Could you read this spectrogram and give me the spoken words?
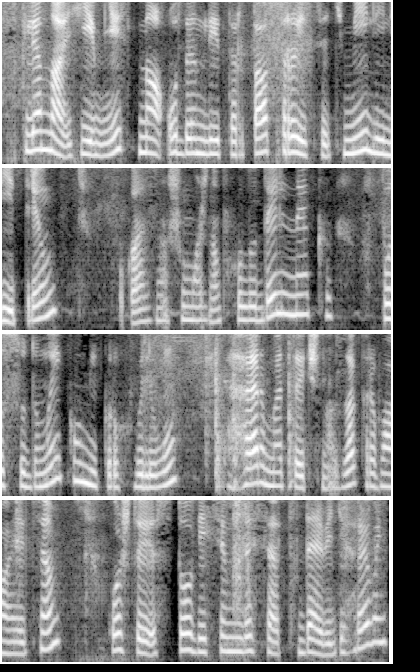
Скляна ємність на 1 літр та 30 мл. Показано, що можна в холодильник, в посудомийку, мікрохвильову. Герметично закривається. Коштує 189 гривень.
